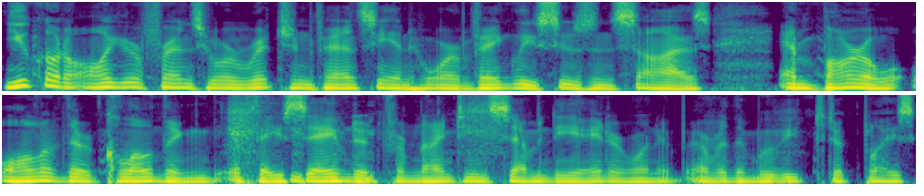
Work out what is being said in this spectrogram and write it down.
you go to all your friends who are rich and fancy and who are vaguely Susan size and borrow all of their clothing if they saved it from 1978 or whenever the movie took place,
